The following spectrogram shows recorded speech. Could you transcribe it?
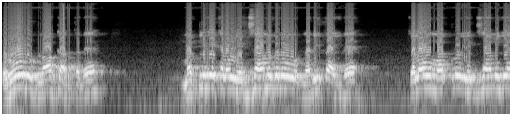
ರೋಡ್ ಬ್ಲಾಕ್ ಆಗ್ತದೆ. ಮಕ್ಕಳಿಗೆ ಕೆಲವು ಎಕ್ಸಾಮ್ಗಳು ನಡೀತಾ ಇದೆ. ಕೆಲವು ಮಕ್ಕಳು ಎಕ್ಸಾಮಿಗೆ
